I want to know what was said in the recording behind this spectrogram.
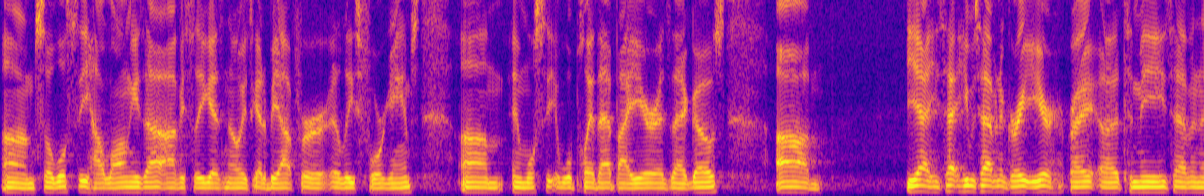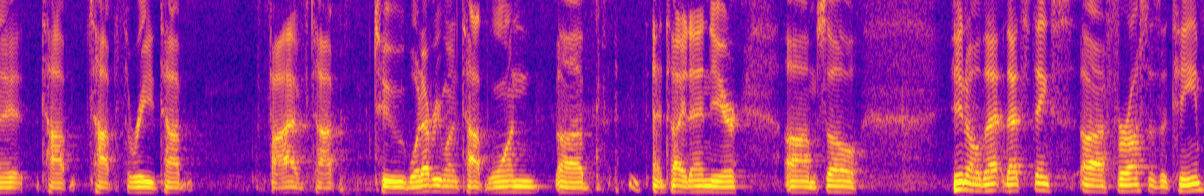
Um, so we'll see how long he's out. Obviously, you guys know he's got to be out for at least four games, um, and we'll see. We'll play that by ear as that goes. Um, yeah, he's ha- he was having a great year, right? Uh, to me, he's having a top top three, top five, top two, whatever you want, top one uh, tight end year. Um, so, you know that that stinks uh, for us as a team.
